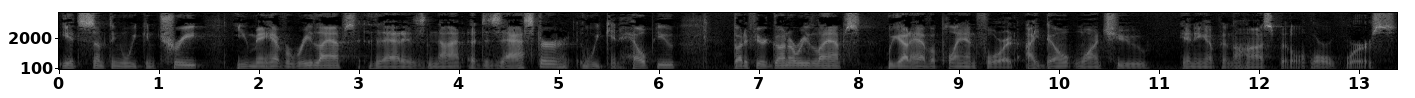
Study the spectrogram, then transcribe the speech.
It's something we can treat. You may have a relapse. That is not a disaster. We can help you. But if you're going to relapse, we got to have a plan for it. I don't want you ending up in the hospital or worse.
